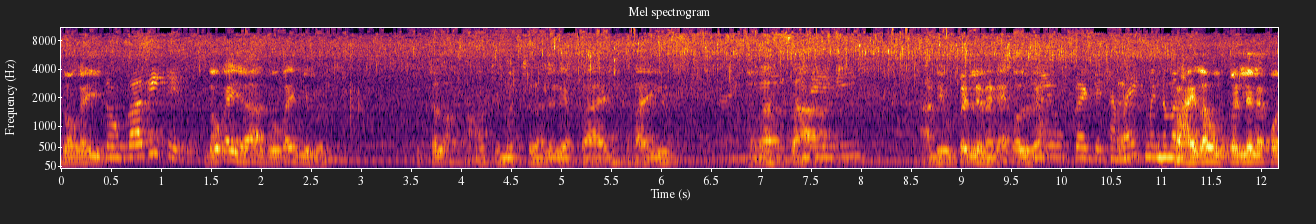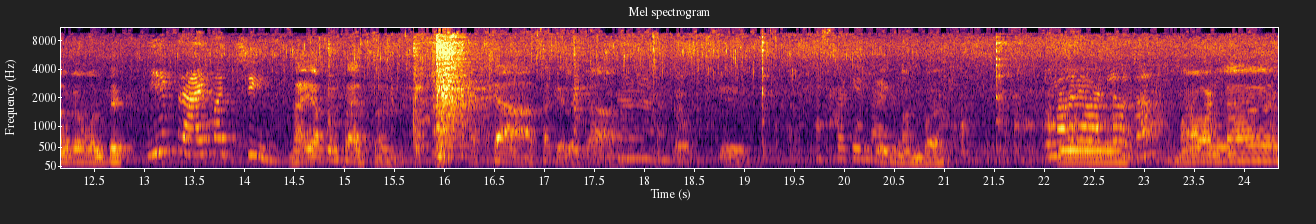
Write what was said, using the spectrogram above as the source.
दोघाही. दोघाही हा दोघाही मिळून. चलो आमची मच्छी झालेली आहे फ्राय राईस रस्सा. आणि उकडलेल्या काय कोलब्या ही उकडले थांबा एक मिनिट मला फ्रायला उकडलेल्या कोलब्या बोलते. ही फ्राय मच्छी. नाही आपण फ्राय असतात अच्छा असं केलंय का? ओके. असं केलं. एक नंबर. मला वाटला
